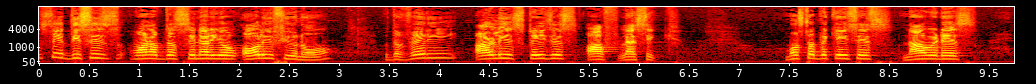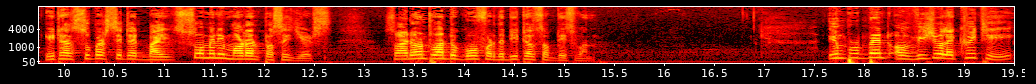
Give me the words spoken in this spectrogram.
You see, this is one of the scenario all of you know, the very early stages of LASIK. Most of the cases nowadays, it has superseded by so many modern procedures. So I don't want to go for the details of this one. Improvement of visual acuity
